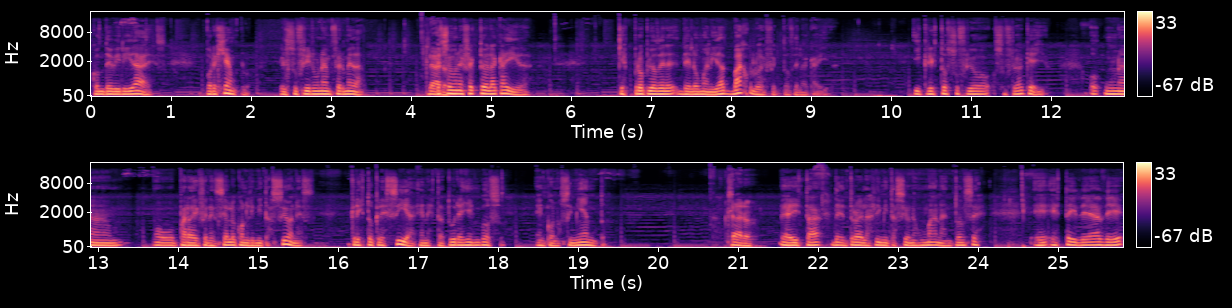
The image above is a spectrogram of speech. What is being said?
con debilidades. Por ejemplo, el sufrir una enfermedad. Eso es un efecto de la caída, que es propio de, la humanidad bajo los efectos de la caída. Y Cristo sufrió, sufrió aquello. O, una, o para diferenciarlo con limitaciones, Cristo crecía en estatura y en gozo, en conocimiento. Claro ahí está dentro de las limitaciones humanas. Entonces, eh, esta idea de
